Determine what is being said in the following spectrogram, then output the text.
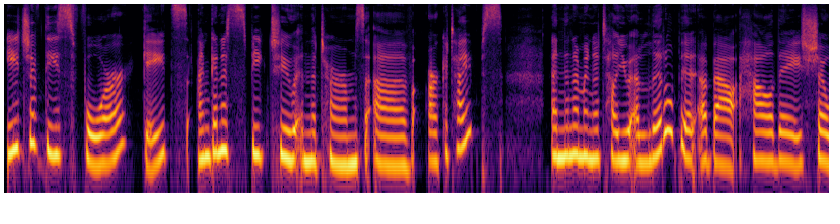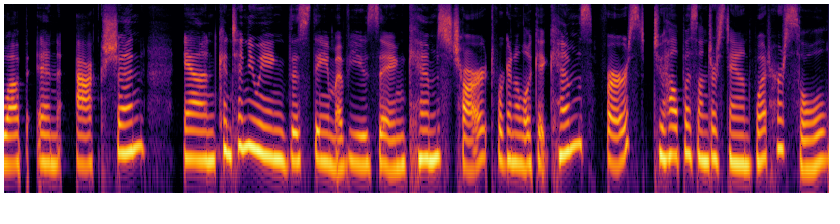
Each of these four gates I'm going to speak to in the terms of archetypes and then I'm going to tell you a little bit about how they show up in action. And continuing this theme of using Kim's chart, we're going to look at Kim's first to help us understand what her soul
